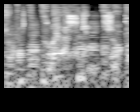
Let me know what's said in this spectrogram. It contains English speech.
Last teacher.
